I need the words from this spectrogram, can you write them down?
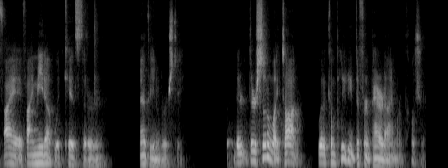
if I if I meet up with kids that are at the university, they're they're sort of like taught with a completely different paradigm or culture.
